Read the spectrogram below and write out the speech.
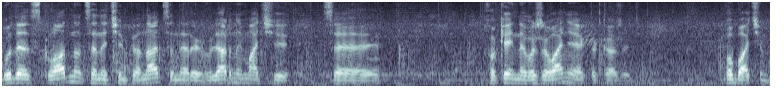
Буде складно, це не чемпіонат, це не регулярні матчі, це хокейне виживання, як то кажуть. Побачимо.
